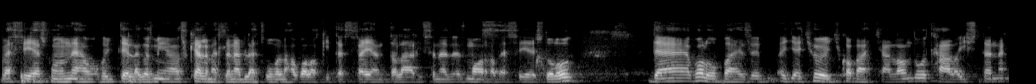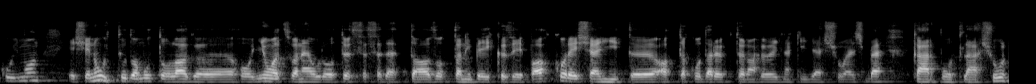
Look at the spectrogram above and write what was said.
veszélyes, mondom, ne, hogy tényleg az milyen, az kellemetlenebb lett volna, ha valakit ezt fejen talál, hiszen ez, ez marha veszélyes dolog de valóban ez egy, egy hölgy kabátján landult, hála Istennek úgymond, és én úgy tudom utólag, hogy 80 eurót összeszedett az ottani B közép akkor, és ennyit adtak oda rögtön a hölgynek így SOS-be kárpótlásul,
